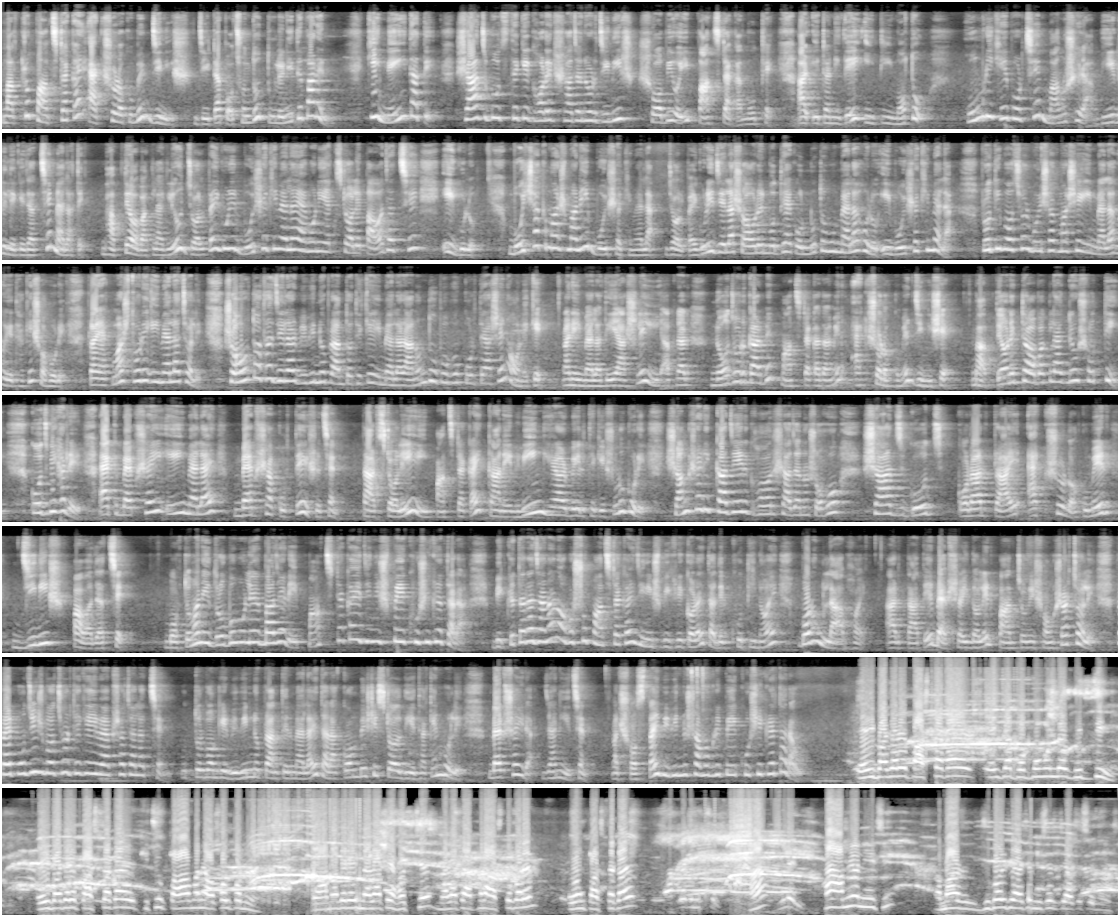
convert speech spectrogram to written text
মাত্র পাঁচ টাকায় একশো রকমের জিনিস। যেটা পছন্দ তুলে নিতে পারেন। কি নেই তাতে? সাজগোজ থেকে ঘরের সাজানোর জিনিস সবই ওই পাঁচ টাকার মধ্যে। আর এটা নিতেই ইতিমতো হুমড়ি খেয়ে পড়ছে মানুষেরা। ভিড় লেগে যাচ্ছে মেলাতে। ভাবতে অবাক লাগলেও জলপাইগুড়ির বৈশাখী মেলায় এমনই এক স্টলে পাওয়া যাচ্ছে এইগুলো। বৈশাখ মাস মানেই বৈশাখী মেলা। জলপাইগুড়ি জেলা শহরের মধ্যে এক অন্যতম মেলা হলো এই বৈশাখী মেলা। প্রতি বছর বৈশাখ মাসে এই মেলা হয়ে থাকে শহরে। প্রায় এক মাস ধরে এই মেলা চলে। শহর তথা জেলার বিভিন্ন প্রান্ত থেকে এই মেলার আনন্দ উপভোগ করতে আসেন অনেকে। আর এই মেলাতে আসলেই আপনার নজর কাড়বে পাঁচ টাকা দামের একশো রকমের জিনিসে। ভাবতে অনেকটা অবাক লাগলেও সত্যি কোচবিহারের এক ব্যবসায়ী এই মেলায় ব্যবসা করতে এসেছেন। তার স্টলে এই পাঁচ টাকায় কানের রিং, হেয়ার বেল থেকে শুরু করে সাংসারিক কাজের ঘর সাজানো সহ সাজগোজ করার প্রায় একশো রকমের জিনিস পাওয়া যাচ্ছে। বর্তমানে দ্রব্যমূল্যের বাজারে পাঁচ টাকায় জিনিস পেয়ে খুশি ক্রেতারা। বিক্রেতারা জানান, অবশ্য পাঁচ টাকায় জিনিস বিক্রি করায় তাদের ক্ষতি নয়, বরং লাভ হয়। আর তাতে ব্যবসায়ী দলের পাঁচজনের সংসার চলে। প্রায় পঁচিশ বছর থেকে এই ব্যবসা চালাচ্ছেন। উত্তরবঙ্গের বিভিন্ন প্রান্তের মেলায় তারা কম বেশি স্টল দিয়ে থাকেন বলে ব্যবসায়ীরা জানিয়েছেন। আর সস্তায় বিভিন্ন সামগ্রী পেয়ে খুশি ক্রেতারাও। এই বাজারে পাঁচ টাকায় এই যা দ্রব্যমূল্য বৃদ্ধি এই বাজারে পাঁচ টাকায় কিছু পাওয়া মানে অকল্পনীয়। তো আমাদের এই মেলাতে হচ্ছে মেলাতে আপনারা আসতে পারেন এবং পাঁচ টাকায় হ্যাঁ? হ্যাঁ আমিও নিয়েছি। আমার যুগল যে আছে, মিসেস যে আছে, সে নিয়েছে।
